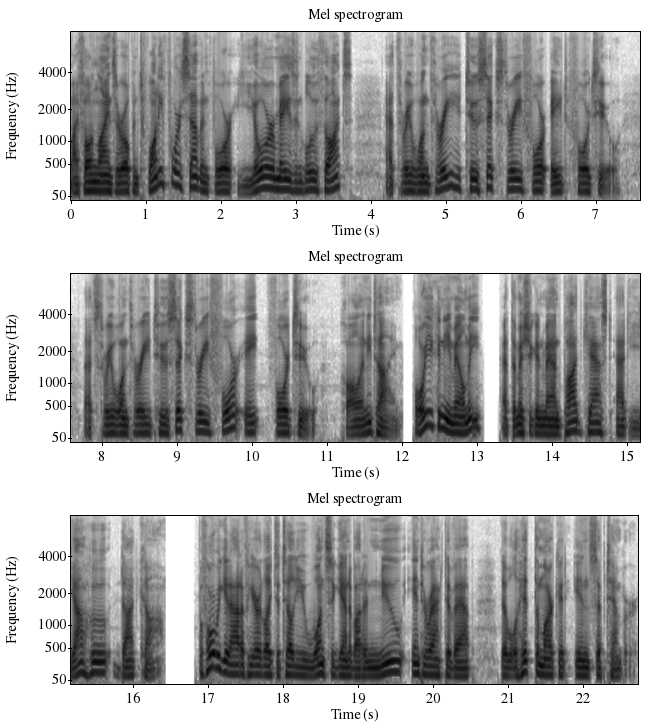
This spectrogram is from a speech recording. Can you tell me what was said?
My phone lines are open 24 7 for your maize and blue thoughts at 313 263 4842. That's 313 263 4842. Call anytime. Or you can email me at the Michigan Man Podcast at yahoo.com. Before we get out of here, I'd like to tell you once again about a new interactive app that will hit the market in September.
